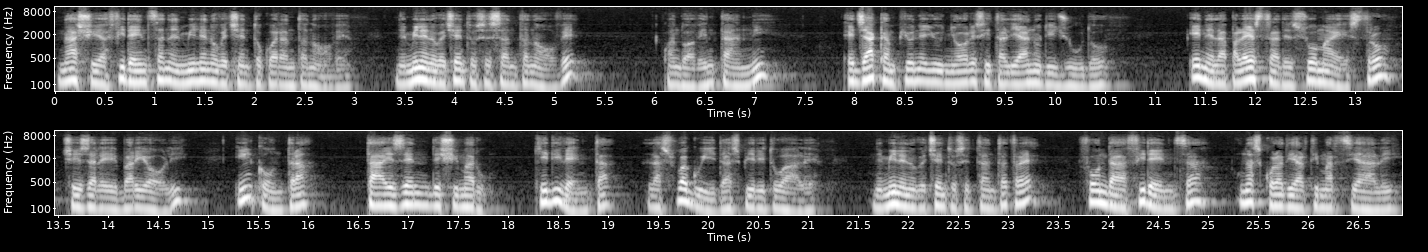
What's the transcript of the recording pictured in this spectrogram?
nasce a Fidenza nel 1949. Nel 1969, quando ha vent'anni, è già campione juniores italiano di judo e nella palestra del suo maestro, Cesare Barioli, incontra Taisen Deshimaru che diventa la sua guida spirituale. Nel 1973 fonda a Fidenza una scuola di arti marziali,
